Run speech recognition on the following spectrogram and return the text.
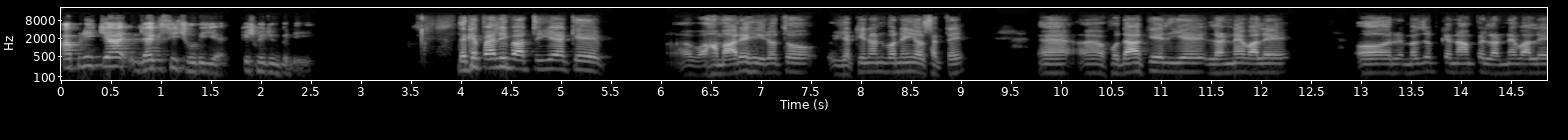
अपनी क्या लेगेसी छोड़ी है कश्मीरियों के लिए? देखिए पहली बात तो यह है कि हमारे हीरो तो यकीनन वो नहीं हो सकते। खुदा के लिए लड़ने वाले और मज़हब के नाम पर लड़ने वाले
